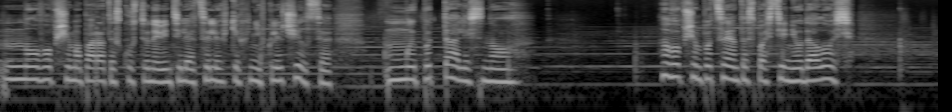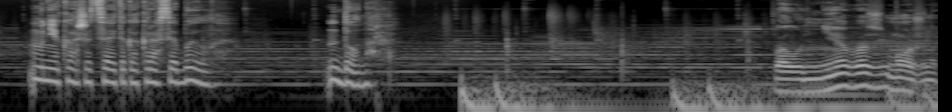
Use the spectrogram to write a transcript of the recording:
Но, в общем, аппарат искусственной вентиляции легких не включился. Мы пытались, но... В общем, пациента спасти не удалось. Мне кажется, это как раз и был донор. Вполне возможно.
